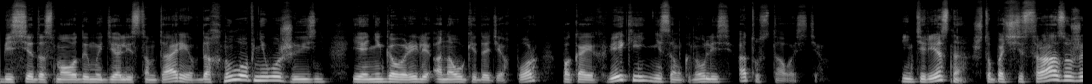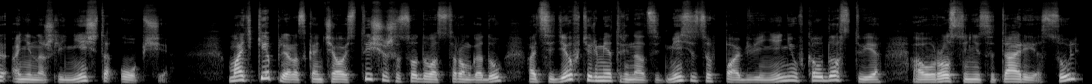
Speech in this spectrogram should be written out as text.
Беседа с молодым идеалистом Тари вдохнула в него жизнь, и они говорили о науке до тех пор, пока их веки не сомкнулись от усталости. Интересно, что почти сразу же они нашли нечто общее. Мать Кеплера скончалась в 1622 году, отсидев в тюрьме 13 месяцев по обвинению в колдовстве, а у родственницы Тарии Суль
